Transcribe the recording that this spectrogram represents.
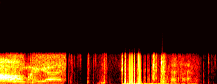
Oh my god.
